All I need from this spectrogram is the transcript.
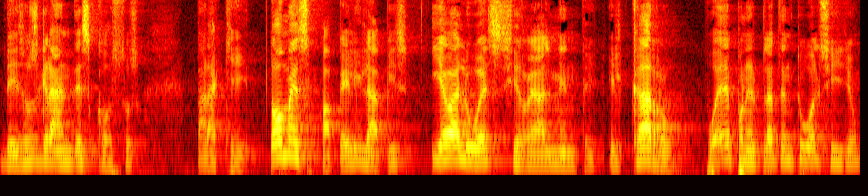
de esos grandes costos para que tomes papel y lápiz y evalúes si realmente el carro puede poner plata en tu bolsillo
